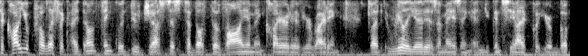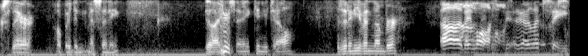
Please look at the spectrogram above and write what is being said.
to, call you prolific, I don't think would do justice to both the volume and clarity of your writing, but really it is amazing. And you can see I put your books there. Hope I didn't miss any. Did I miss any? Can you tell? Is it an even number? Uh, they lost. Uh, let's see.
